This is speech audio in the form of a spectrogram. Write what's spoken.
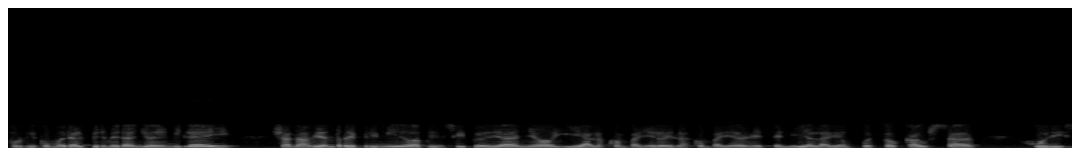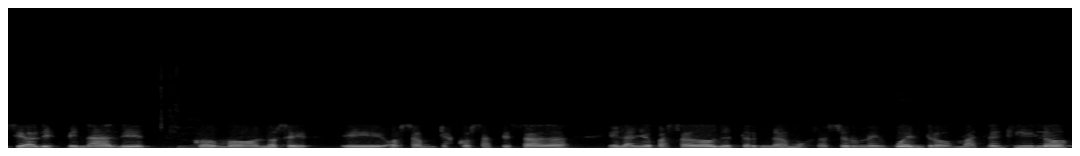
porque como era el primer año de mi ley, ya nos habían reprimido a principio de año y a los compañeros y las compañeras detenidas le habían puesto causas judiciales, penales, como, no sé, eh, o sea, muchas cosas pesadas. El año pasado determinamos hacer un encuentro más tranquilo,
